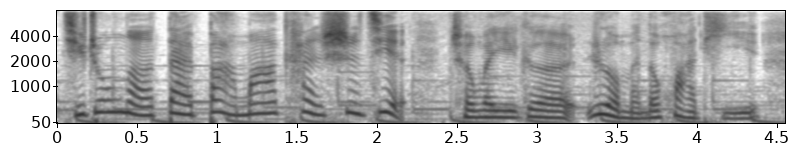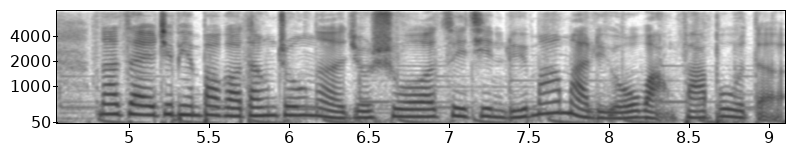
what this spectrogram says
其中呢带爸妈看世界成为一个热门的话题。那在这篇报告当中呢，就说最近驴妈妈旅游网发布的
